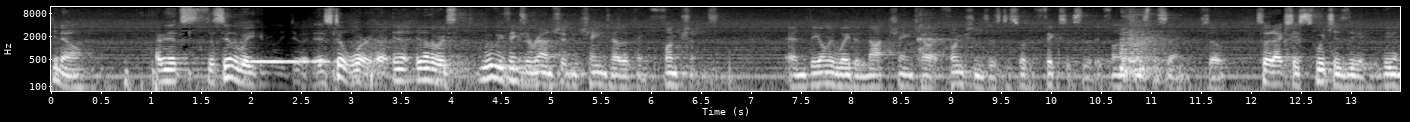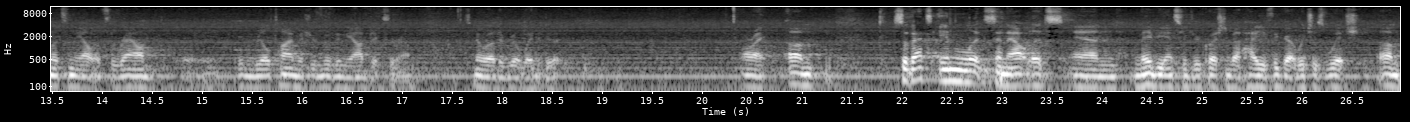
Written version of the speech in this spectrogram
you know, I mean, it's that's the only way you can really do it. It still works. In, in other words, moving things around shouldn't change how the thing functions. And the only way to not change how it functions is to sort of fix it so that it functions the same. So, so it actually switches the, the inlets and the outlets around in real time as you're moving the objects around. There's no other real way to do it. All right. Um, so that's inlets and outlets, and maybe answered your question about how you figure out which is which. Um,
